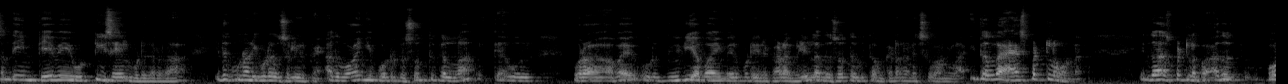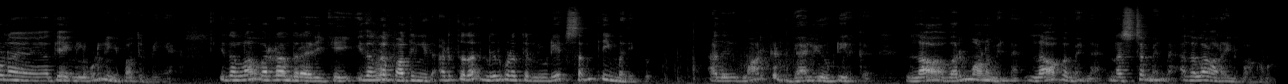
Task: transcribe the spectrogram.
சந்தையின் தேவையை ஒட்டி செயல்படுகிறதா இதுக்கு முன்னாடி கூட சொல்லியிருப்பேன். அது வாங்கி போட்டிருக்க சொத்துக்கள்லாம் ஒரு ஒரு அபாய ஒரு நிதி அபாயம் ஏற்படுகிற காலங்களில் அந்த சொத்தை விற்று அவங்க கடன் அடைச்சிருவாங்களா? இதெல்லாம் ஆஸ்பெக்டில் ஒன்று இந்த ஹாஸ்பிட்டலில் அது போன அத்தியாயங்களில் கூட நீங்கள் பார்த்துருப்பீங்க. இதெல்லாம் வருடாந்திர அறிக்கை. இதெல்லாம் பார்த்தீங்க. அடுத்ததாக நிறுவனத்தினுடைய சந்தை மதிப்பு. அது மார்க்கெட் வேல்யூ எப்படி இருக்குது லா வருமானம் என்ன? லாபம் என்ன? நஷ்டம் என்ன? அதெல்லாம் ஆராய்ந்து பார்க்கணும்.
